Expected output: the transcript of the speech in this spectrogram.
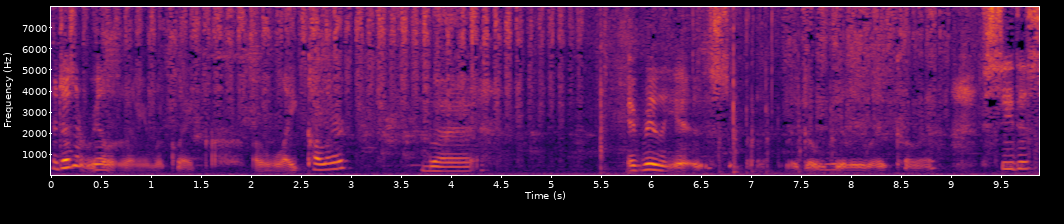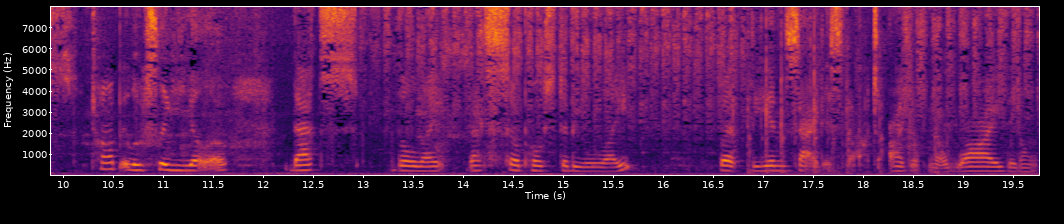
It doesn't really look like a light color, but it really is a really light color. See this top? It looks like yellow. That's the light. That's supposed to be light, but the inside is not. I don't know why they don't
